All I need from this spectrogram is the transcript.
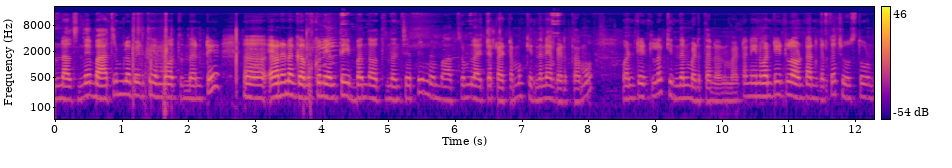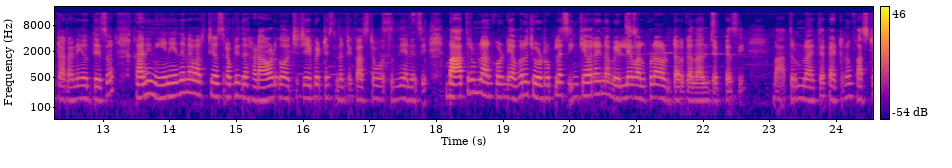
ఉండాల్సిందే. బాత్రూంలో పెడితే ఏమవుతుందంటే ఎవరైనా గబుకుని వెళ్తే ఇబ్బంది అవుతుందని చెప్పి మేము బాత్రూంలో అయితే పెట్టము. కిందనే పెడతాము. వంటింట్లో కిందన పెడతాను అనమాట నేను వంటింట్లో ఉంటాను కనుక చూస్తూ ఉంటాననే ఉద్దేశం. కానీ నేను ఏదైనా వర్క్ చేస్తున్నప్పుడు ఇది హడావడిగా వచ్చి చేపెట్టేసిందంటే కష్టం అవుతుంది అనేసి. బాత్రూంలో అనుకోండి ఎవరు చూడరు. ప్లస్ ఇంకెవరైనా వెళ్ళే వాళ్ళు కూడా ఉంటారు కదా అని చెప్పేసి. బాత్రూంలో అయితే పెట్టను. ఫస్ట్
